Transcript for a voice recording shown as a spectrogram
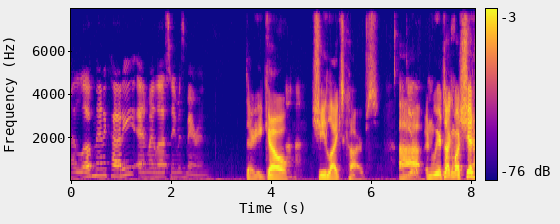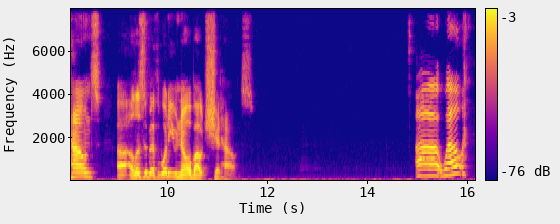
I love manicotti, and my last name is Marin. there you go Uh-huh. she likes carbs uh, and we were talking about shithounds uh, elizabeth what do you know about shithounds Uh, well,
